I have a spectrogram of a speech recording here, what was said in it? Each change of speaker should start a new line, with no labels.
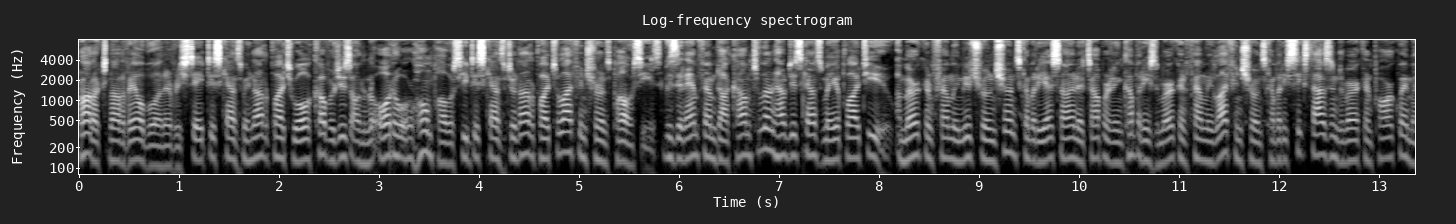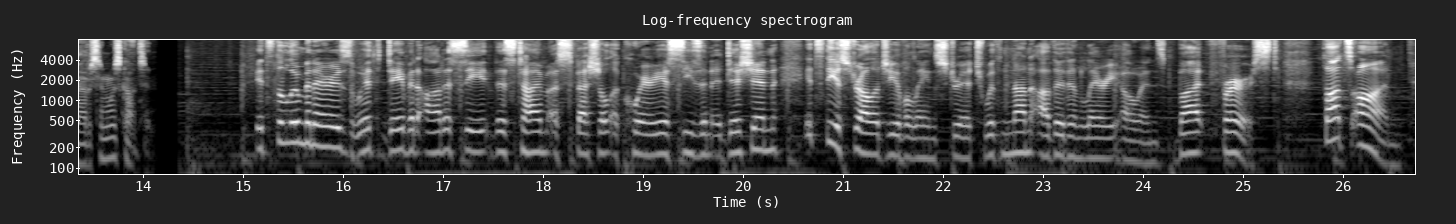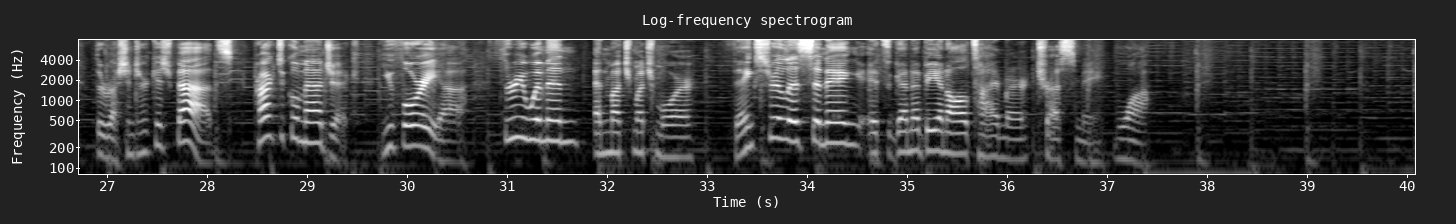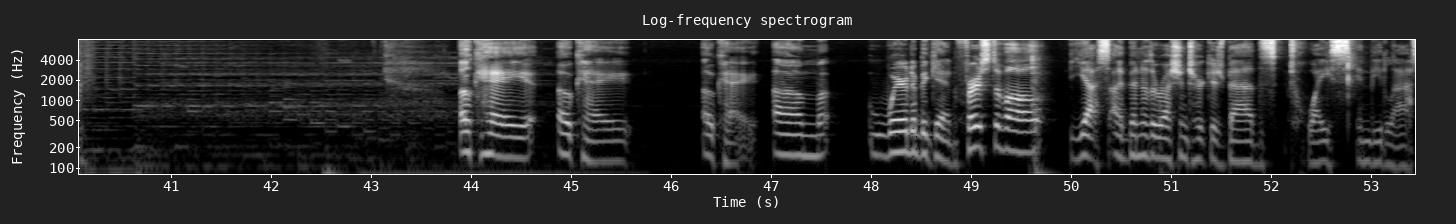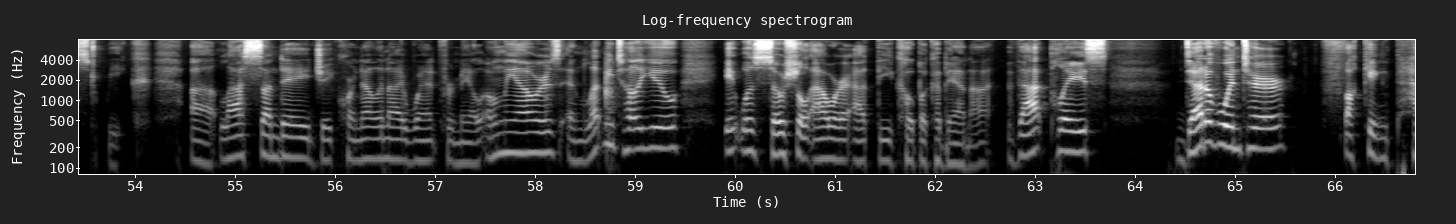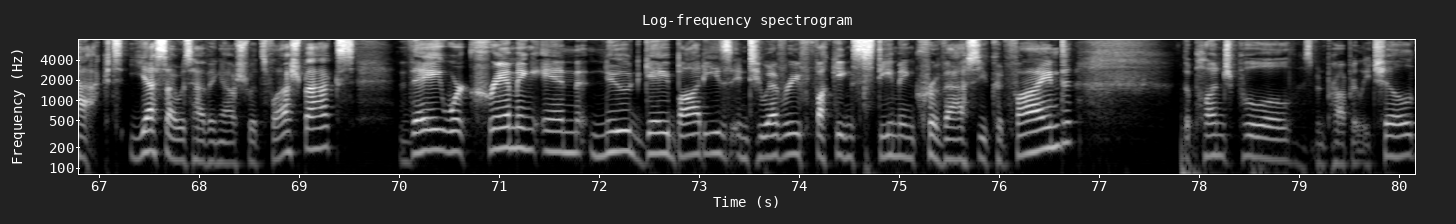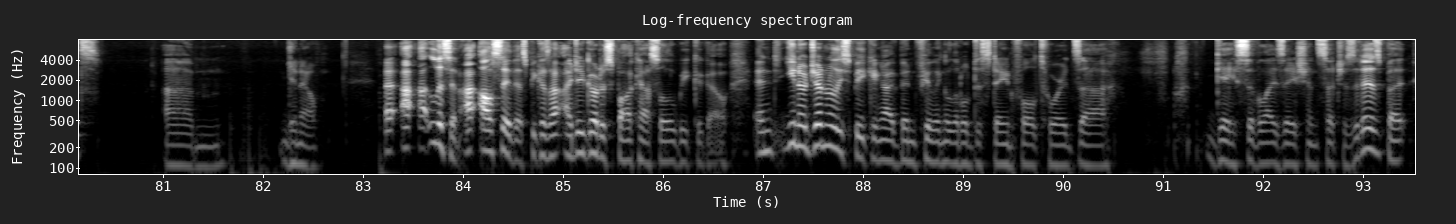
Products not available in every state. Discounts may not apply to all coverages on an auto or home policy. Discounts do not apply to life insurance policies. Visit amfam.com to learn how discounts may apply to you. American Family Mutual Insurance Company SI and its operating companies American Family Life Insurance Company 6000 American Parkway, Madison, Wisconsin.
It's the Luminaries with David Odyssey, this time a special Aquarius season edition. It's the astrology of Elaine Stritch with none other than Larry Owens. But first, thoughts on the Russian Turkish baths, practical magic, euphoria, three women, and much, much more. Thanks for listening. It's gonna be an all timer, trust me. Mwah. Okay, okay, okay. Um, where to begin? First of all, yes, I've been to the Russian Turkish baths twice in the last week. Uh, last Sunday, Jake Cornell and I went for male only hours, and let me tell you, it was social hour at the Copacabana. That place, dead of winter, fucking packed. Yes, I was having Auschwitz flashbacks. They were cramming in nude gay bodies into every fucking steaming crevasse you could find. The plunge pool has been properly chilled. Um, you know, I, I, listen, I, will say this because I, I, did go to Spa Castle a week ago, and you know, generally speaking, I've been feeling a little disdainful towards uh, gay civilization, such as it is. But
